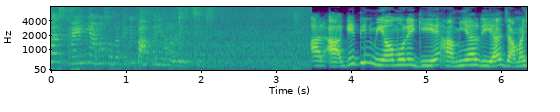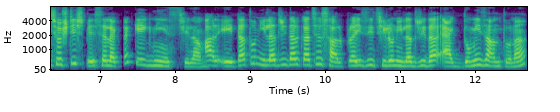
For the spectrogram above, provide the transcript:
মাছ খাইনি আমার সবার থেকে পাতুরি ভালো লেগেছে আর আগের দিন মিয়ামরে গিয়ে আমি আর রিয়া জামাই ষষ্ঠী স্পেশাল একটা কেক নিয়ে এসেছিলাম। আর এটা তো নীলাদ্রিদার কাছে সারপ্রাইজই ছিল, নীলাদ্রিদা একদমই জানতো না।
